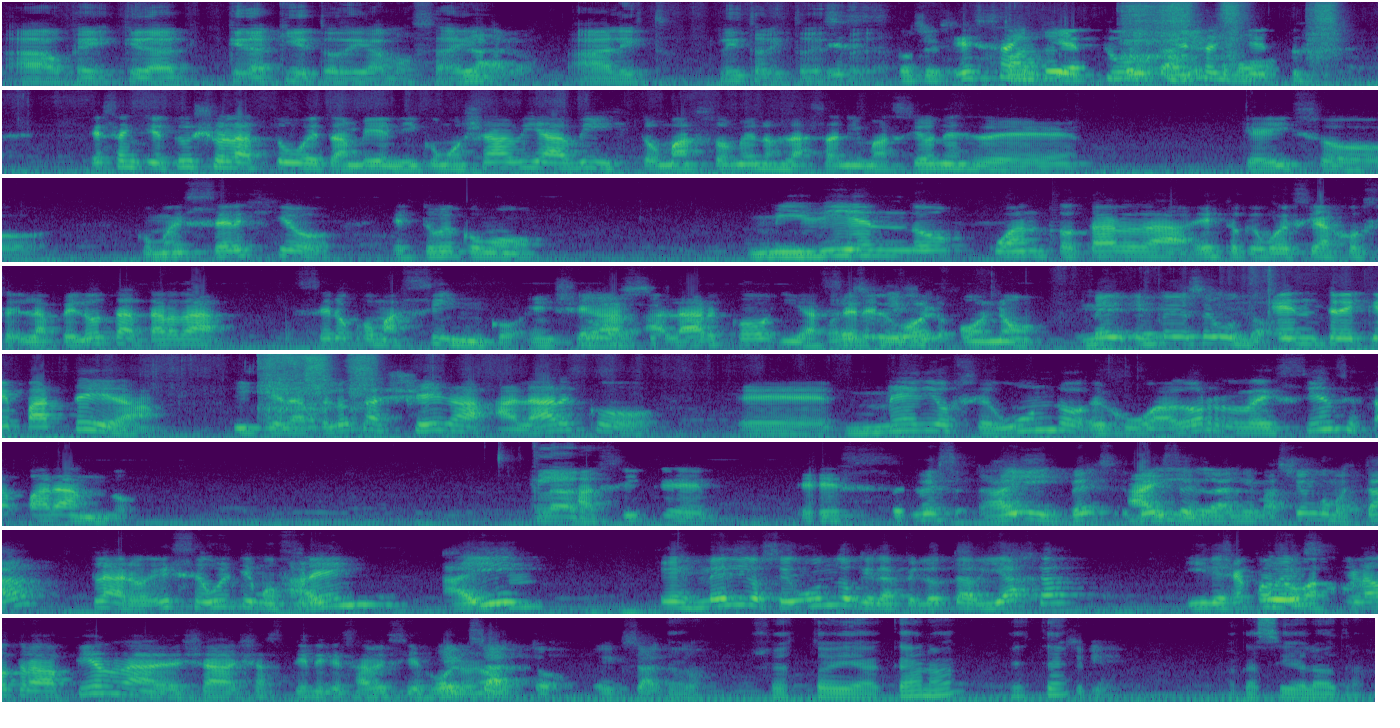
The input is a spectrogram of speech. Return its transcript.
Ah, ok, queda, queda quieto, digamos, ahí. Claro. Ah, listo. Listo, listo. Eso Entonces, esa inquietud, esa inquietud esa inquietud yo la tuve también y como ya había visto más o menos las animaciones de que hizo como es Sergio, estuve como midiendo cuánto tarda esto que vos decías José, la pelota tarda 0,5 en llegar al arco y hacer el gol o no. es medio segundo. Entre que patea y que la pelota llega al arco, eh, medio segundo, el jugador recién se está parando. Claro. Así que es. Ahí, ¿ves? ¿Ves en la animación cómo está? Claro, ese último frame. Ahí, es medio segundo que la pelota viaja y después. Ya cuando bajó la otra pierna, ya, ya tiene que saber si es gol exacto, o no. Exacto, exacto. Yo estoy acá, ¿no? ¿Este? Sí. Acá sigue la otra.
